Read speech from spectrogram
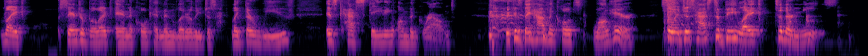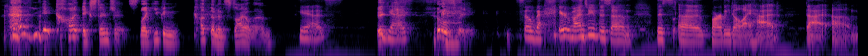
Like Sandra Bullock and Nicole Kidman literally just like their weave is cascading on the ground because they have in quotes long hair, so it just has to be like to their knees. So you can cut extensions, like you can cut them and style them. Yes. It Yes. kills me. so bad. It reminds me of this um this uh Barbie doll I had that um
